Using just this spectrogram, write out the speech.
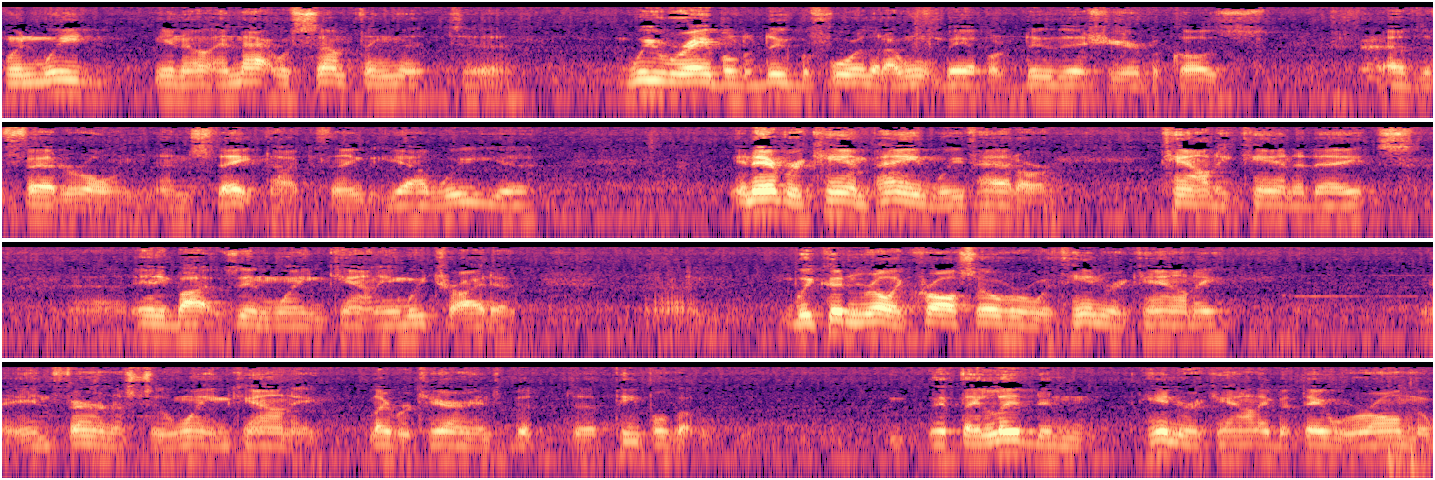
When we, you know, and that was something that uh, we were able to do before that I won't be able to do this year because of the federal and, and state type of thing. But yeah, we uh, in every campaign we've had our county candidates, uh, anybody that was in Wayne County, and we try to. Um, we couldn't really cross over with Henry County, in fairness to the Wayne County Libertarians, but the people that if they lived in Henry County, but they were on the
